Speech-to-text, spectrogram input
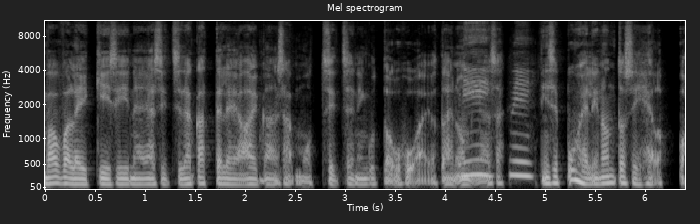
vauva leikkii siinä ja sitten sitä kattelee aikansa, mutta sitten se niin kuin touhuaa jotain niin, omiansa, niin. niin se puhelin on tosi helppo.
